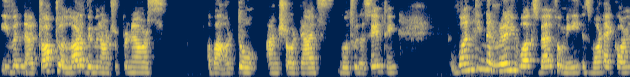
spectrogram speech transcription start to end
even uh, talk to a lot of women entrepreneurs about, though I'm sure dads go through the same thing. One thing that really works well for me is what I call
